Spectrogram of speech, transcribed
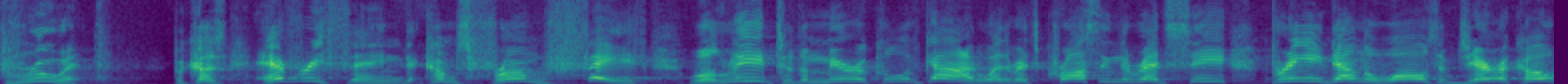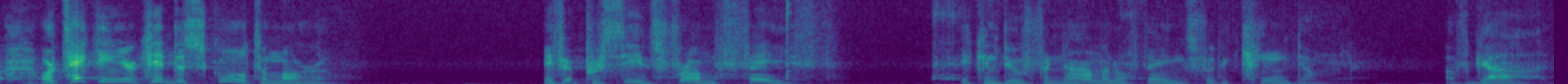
through it. Because everything that comes from faith will lead to the miracle of God, whether it's crossing the Red Sea, bringing down the walls of Jericho, or taking your kid to school tomorrow. If it proceeds from faith, it can do phenomenal things for the kingdom of God.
